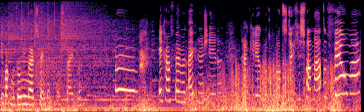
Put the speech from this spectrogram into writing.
Ik mag mijn tong niet meer uitspreken, dat spijt me. Ehm, ik ga verder met eigenariseren. Daar ga ik jullie ook nog wat stukjes van laten filmen.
